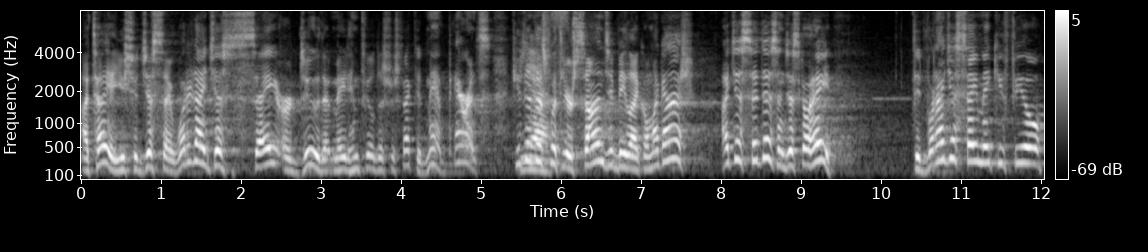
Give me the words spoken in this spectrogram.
I tell you, you should just say, what did I just say or do that made him feel disrespected? Man, parents, if you did Yes. this with your sons, you'd be like, oh my gosh, I just said this, and just go, hey, did what I just say make you feel?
